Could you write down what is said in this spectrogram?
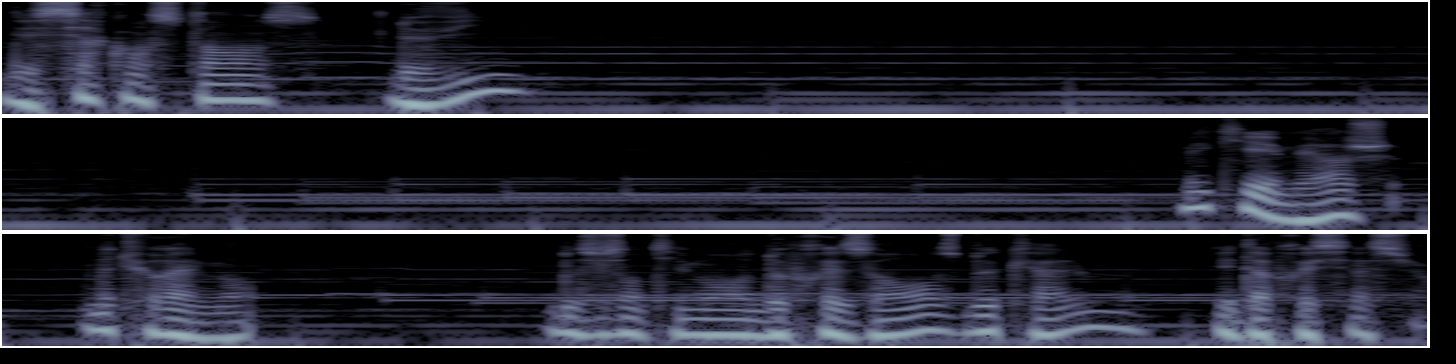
des circonstances de vie, mais qui émerge naturellement de ce sentiment de présence, de calme et d'appréciation.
